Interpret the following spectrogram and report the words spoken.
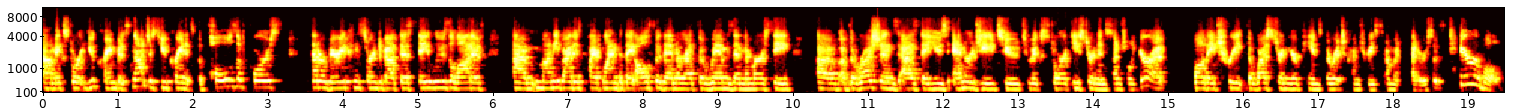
um, extort Ukraine. But it's not just Ukraine; it's the Poles, of course that are very concerned about this. They lose a lot of um, money by this pipeline, but they also then are at the whims and the mercy of, of the Russians as they use energy to to extort Eastern and Central Europe while they treat the Western Europeans, the rich countries, so much better. So it's terrible.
